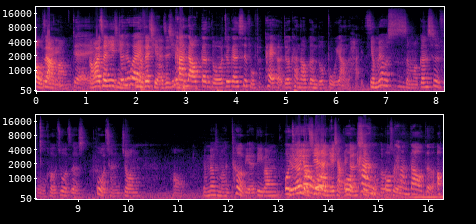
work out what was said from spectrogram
爆炸吗，对，赶快趁疫情就是会没有再起来之前看到更多，就跟市府配合，就会看到更多不一样的孩子。有没有什么跟市府合作的？过程中，哦，有没有什么很特别的地方？我觉得有些人也想去跟市府合作。我看到的哦，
